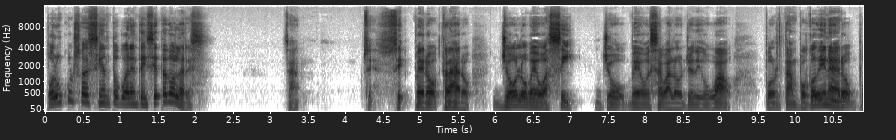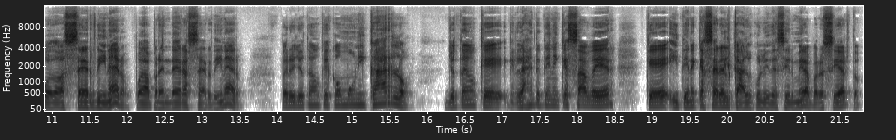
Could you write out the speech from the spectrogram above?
por un curso de 147 dólares. O sea, sí, sí, pero claro, yo lo veo así. Yo veo ese valor, yo digo, wow, por tan poco dinero puedo hacer dinero, puedo aprender a hacer dinero. Pero yo tengo que comunicarlo. Yo tengo que, la gente tiene que saber que y tiene que hacer el cálculo y decir, mira, pero es cierto,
